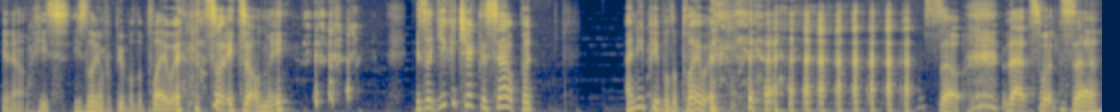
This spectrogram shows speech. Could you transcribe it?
you know, he's he's looking for people to play with. That's what he told me. he's like, you could check this out, but I need people to play with. so that's what's uh,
